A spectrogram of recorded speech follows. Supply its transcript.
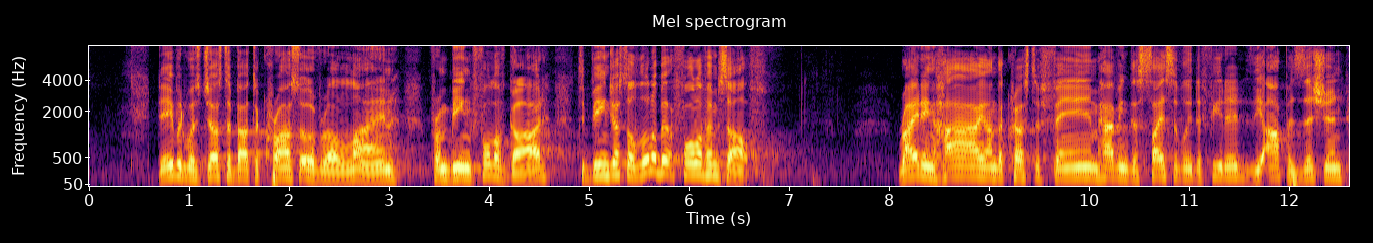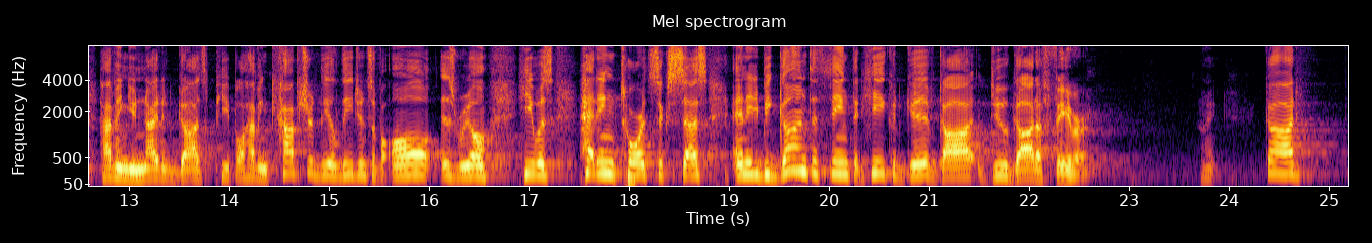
David was just about to cross over a line from being full of God to being just a little bit full of himself riding high on the crest of fame, having decisively defeated the opposition, having united God's people, having captured the allegiance of all Israel, he was heading towards success, and he'd begun to think that he could give God, do God a favor. Right? God,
